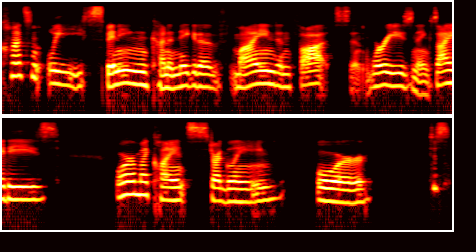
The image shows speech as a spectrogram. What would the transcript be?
constantly spinning kind of negative mind and thoughts and worries and anxieties, or my clients struggling, or just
